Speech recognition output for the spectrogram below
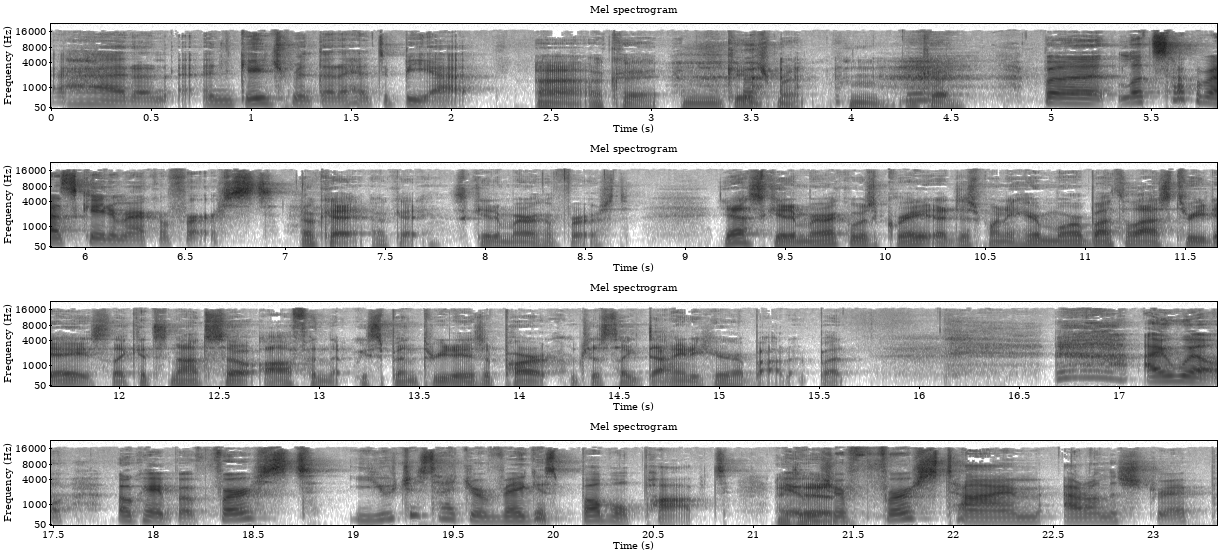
had an engagement that I had to be at. Ah, okay, an engagement. Hmm, okay, But let's talk about Skate America first. okay, okay. Skate America first. Yeah, Skate America was great. I just want to hear more about the last three days. Like, it's not so often that we spend three days apart. I'm just like dying to hear about it. But I will. Okay, but first, you just had your Vegas bubble popped. I it was your first time out on the strip.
